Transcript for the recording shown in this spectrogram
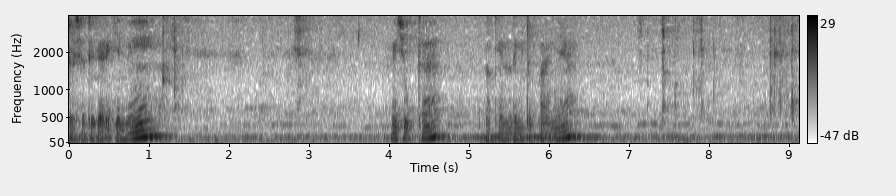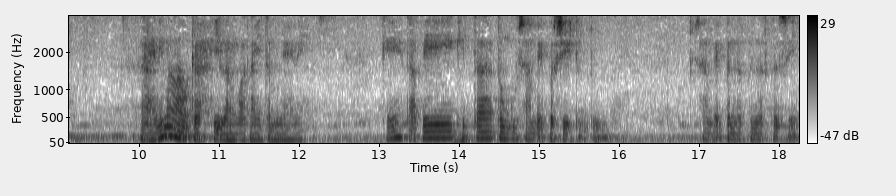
udah jadi kayak gini. Ini juga bagian ring depannya nah ini malah udah hilang warna hitamnya ini. Oke tapi kita tunggu sampai bersih dulu. Sampai benar-benar bersih.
